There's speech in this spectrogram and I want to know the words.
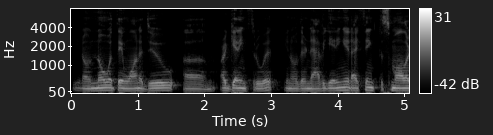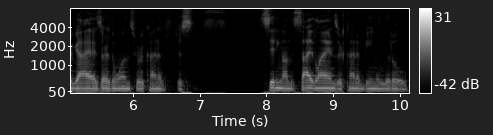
you know know what they want to do um, are getting through it. You know, they're navigating it. I think the smaller guys are the ones who are kind of just sitting on the sidelines or kind of being a little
